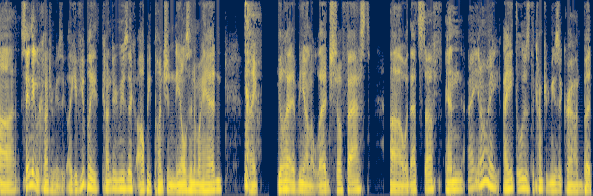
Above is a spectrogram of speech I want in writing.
Uh, same thing with country music. Like if you play country music, I'll be punching nails into my head. Like you'll have me on a ledge so fast uh, with that stuff. And I, you know, I, I hate to lose the country music crowd, but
